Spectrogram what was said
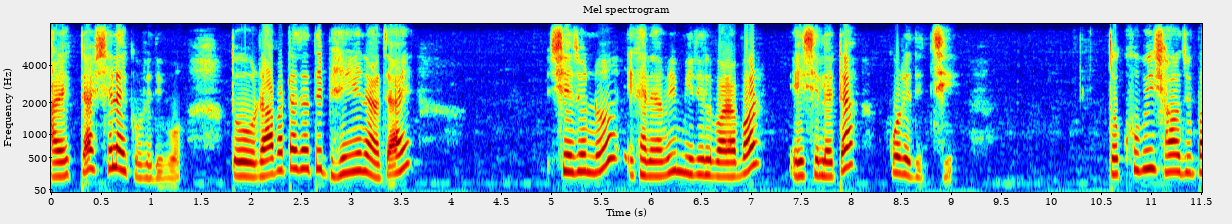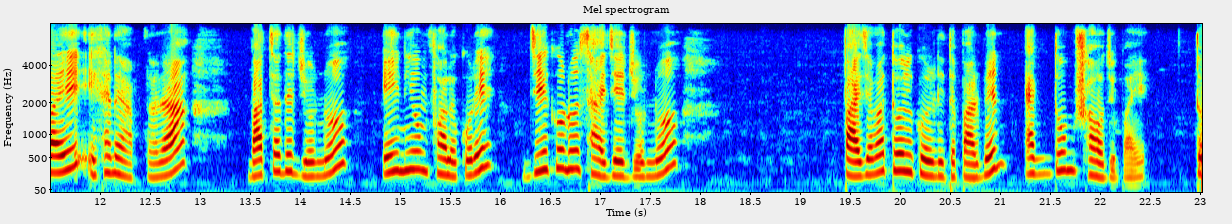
আরেকটা সেলাই করে দিব। তো রাবারটা যাতে ভেঙে না যায়, সেজন্য এখানে আমি মিডিল বরাবর এই সেলাইটা করে দিচ্ছি। তো খুবই সহজ উপায়ে এখানে আপনারা বাচ্চাদের জন্য এই নিয়ম ফলো করে যে কোনো সাইজের জন্য পায়জামা তৈরি করে নিতে পারবেন একদম সহজ উপায়ে। তো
